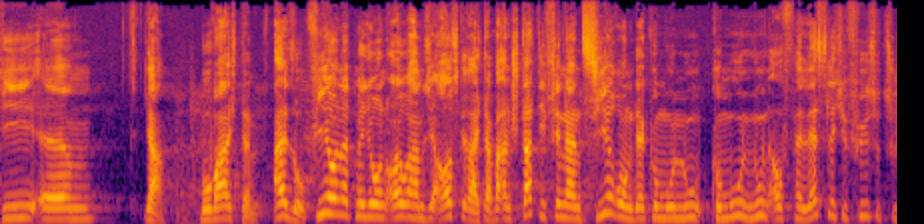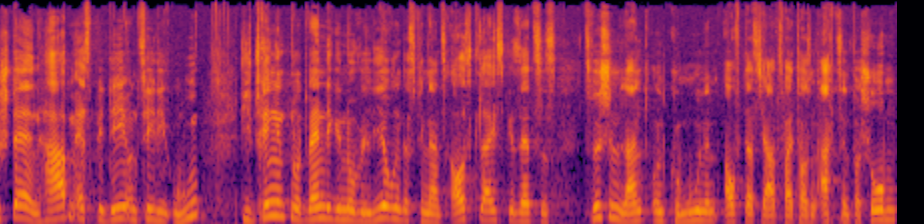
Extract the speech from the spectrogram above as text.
die, ähm, ja, wo war ich denn? Also, 400 Millionen Euro haben Sie ausgereicht, aber anstatt die Finanzierung der Kommunen nun auf verlässliche Füße zu stellen, haben SPD und CDU die dringend notwendige Novellierung des Finanzausgleichsgesetzes zwischen Land und Kommunen auf das Jahr 2018 verschoben,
